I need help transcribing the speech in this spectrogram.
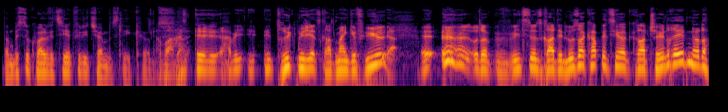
dann bist du qualifiziert für die Champions League. Und Aber äh, hab ich, äh, trügt mich jetzt gerade mein Gefühl? Äh, oder willst du uns gerade den Loser Cup jetzt hier gerade schönreden? Oder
